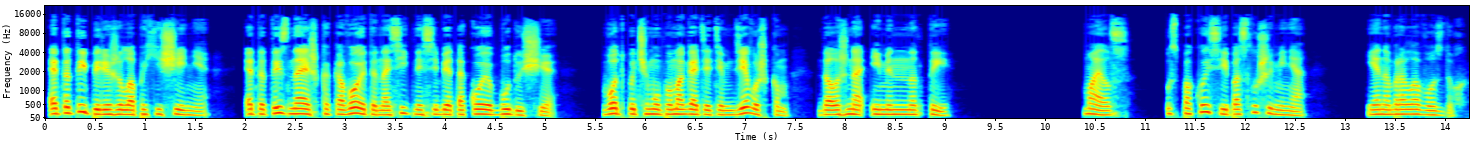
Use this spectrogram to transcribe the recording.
Это ты пережила похищение. Это ты знаешь, каково это носить на себе такое будущее. Вот почему помогать этим девушкам должна именно ты. Майлз, успокойся и послушай меня. Я набрала воздух.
